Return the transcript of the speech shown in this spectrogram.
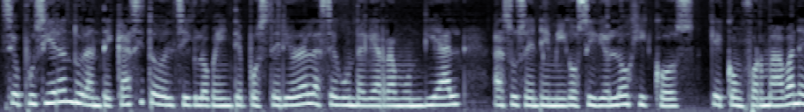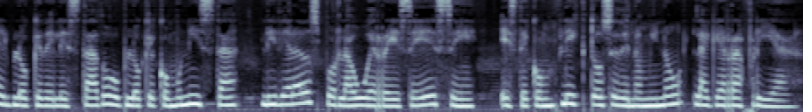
se opusieran durante casi todo el siglo XX posterior a la Segunda Guerra Mundial a sus enemigos ideológicos, que conformaban el bloque del Estado o bloque comunista, liderados por la URSS. Este conflicto se denominó la Guerra Fría.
